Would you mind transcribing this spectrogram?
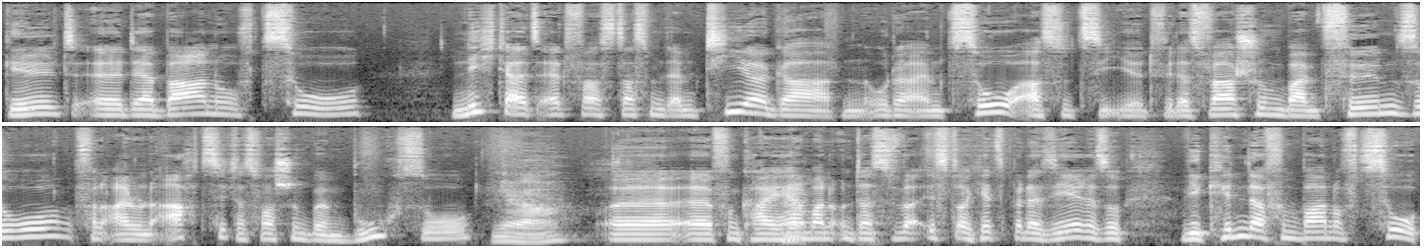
gilt äh, der Bahnhof Zoo nicht als etwas, das mit einem Tiergarten oder einem Zoo assoziiert wird. Das war schon beim Film so von 81, das war schon beim Buch so ja. äh, äh von Kai Hermann ja. und das ist auch jetzt bei der Serie so. Wir Kinder vom Bahnhof Zoo,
